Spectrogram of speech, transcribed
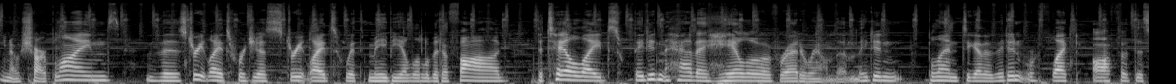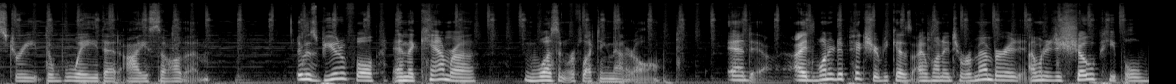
you know, sharp lines. The streetlights were just streetlights with maybe a little bit of fog. The tail lights, they didn't have a halo of red around them. They didn't blend together. They didn't reflect off of the street the way that I saw them. It was beautiful, and the camera wasn't reflecting that at all. And I wanted a picture because I wanted to remember it. I wanted to show people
